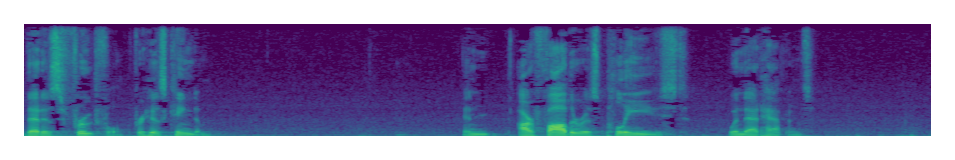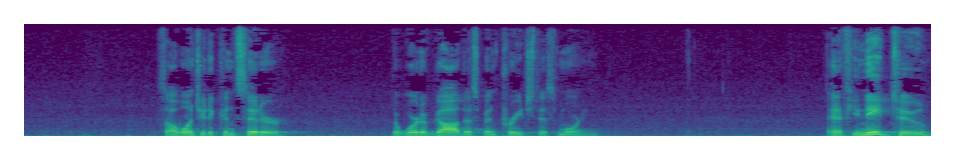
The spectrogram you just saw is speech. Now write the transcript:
that is fruitful for his kingdom. And our Father is pleased when that happens. So I want you to consider the Word of God that's been preached this morning. And if you need to,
